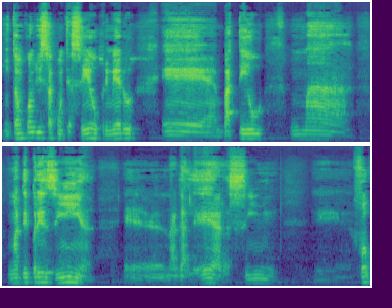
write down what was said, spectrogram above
Então, quando isso aconteceu, primeiro é, bateu uma, uma depresinha é, na galera, assim, é, foi,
